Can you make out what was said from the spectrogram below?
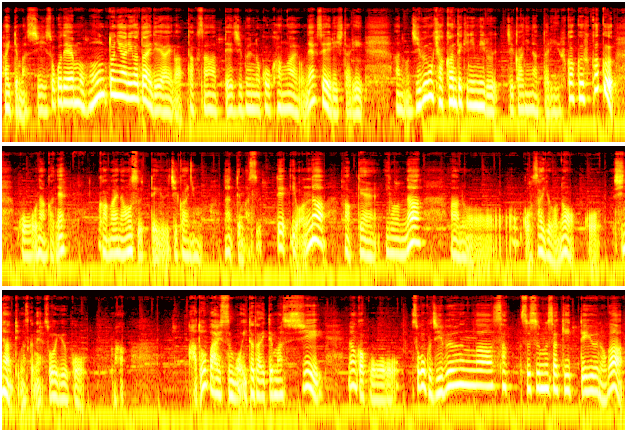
入ってますしそこでもう本当にありがたい出会いがたくさんあって自分のこう考えをね整理したりあの自分を客観的に見る時間になったり深く深くこうなんかね考え直すっていう時間にもなってます。でいろんな発見いろんなあのこう作業のこう指南といいますかねそういうこう、アドバイスも頂いてますしなんかこうすごく自分が進む先っていうのが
